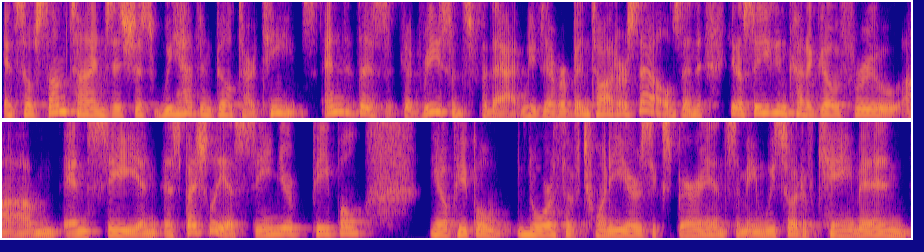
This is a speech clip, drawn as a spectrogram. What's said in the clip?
And so sometimes it's just we haven't built our teams, and there's good reasons for that. We've never been taught ourselves, and you know, so you can kind of go through um, and see, and especially as senior people, you know, people north of 20 years experience. I mean, we sort of came in,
